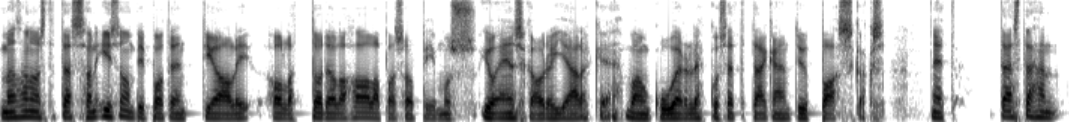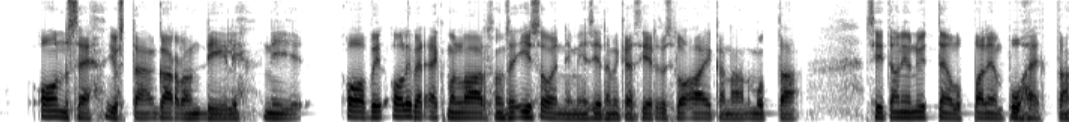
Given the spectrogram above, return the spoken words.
mä sanoisin, että tässä on isompi potentiaali olla todella halpa sopimus jo ensi kauden jälkeen Vancouverille, kun se, että tämä kääntyy paskaksi. Et tästähän on se, just tämä Garland diili, niin Oliver Ekman Lars on se isoin nimi siinä, mikä siirtyi silloin aikanaan, mutta siitä on jo nyt ollut paljon puhetta,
